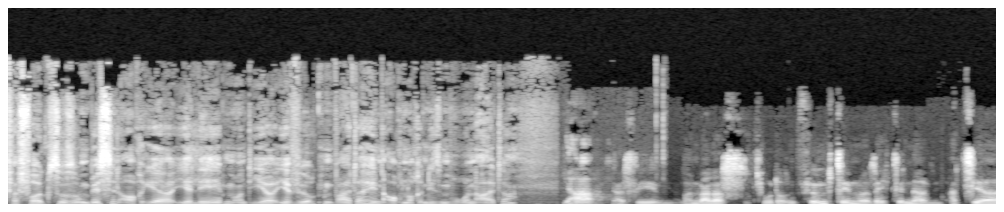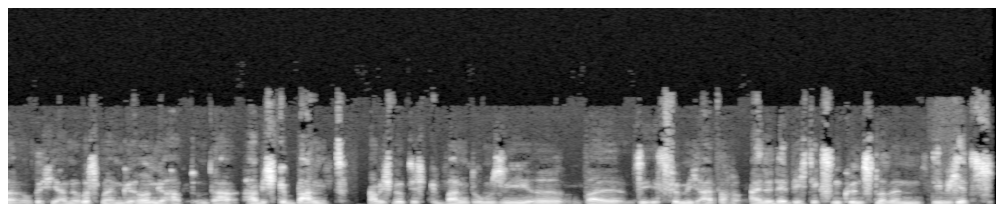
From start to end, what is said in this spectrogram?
Verfolgst du so ein bisschen auch ihr, ihr Leben und ihr, ihr Wirken weiterhin, auch noch in diesem hohen Alter? Ja, als sie, wann war das, 2015 oder 16, da hat sie ja richtig Aneurysma im Gehirn gehabt und da habe ich gebangt habe ich wirklich gebangt um sie, äh, weil sie ist für mich einfach eine der wichtigsten Künstlerinnen, die mich jetzt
